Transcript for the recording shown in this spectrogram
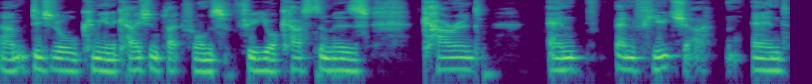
um, digital communication platforms for your customers, current and and future. And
